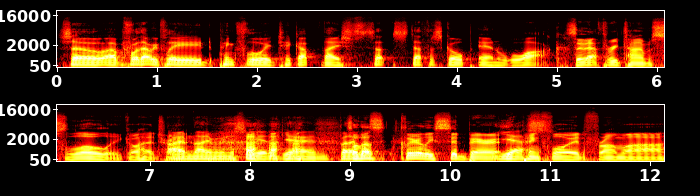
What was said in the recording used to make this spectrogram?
So uh, before that, we played Pink Floyd. Take up thy stethoscope and walk. say that three times slowly go ahead try I'm it. not even going to say it again, but so I was, that's clearly Syd Barrett Yes. pink floyd from uh,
